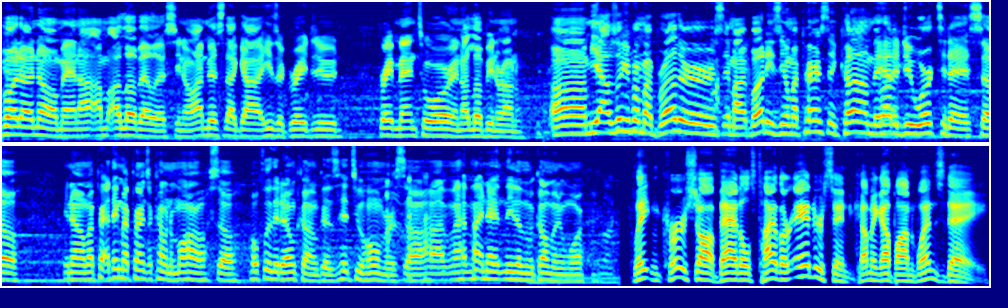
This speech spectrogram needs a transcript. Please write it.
but uh, no, man, I, I love Ellis. You know, I miss that guy. He's a great dude, great mentor, and I love being around him. Um, yeah, I was looking for my brothers and my buddies. You know, my parents didn't come; they had to do work today, so. You know, my, I think my parents are coming tomorrow, so hopefully they don't come because hit two homers, so I, I might not need them to come anymore. Clayton Kershaw battles Tyler Anderson coming up on Wednesday.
